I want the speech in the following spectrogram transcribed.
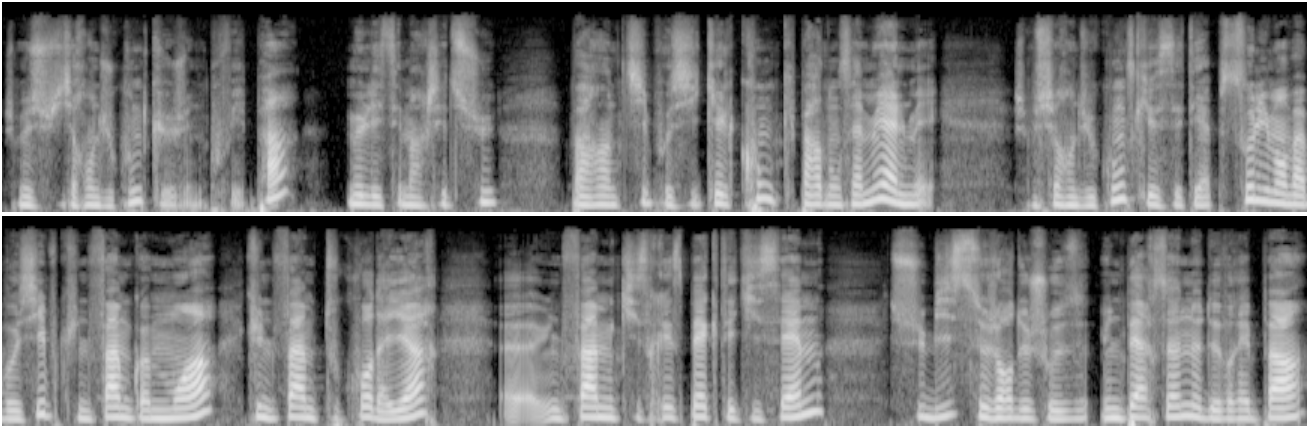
je me suis rendu compte que je ne pouvais pas me laisser marcher dessus par un type aussi quelconque, pardon Samuel, mais je me suis rendu compte que c'était absolument pas possible qu'une femme comme moi, qu'une femme tout court d'ailleurs, euh, une femme qui se respecte et qui s'aime, subisse ce genre de choses. Une personne ne devrait pas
